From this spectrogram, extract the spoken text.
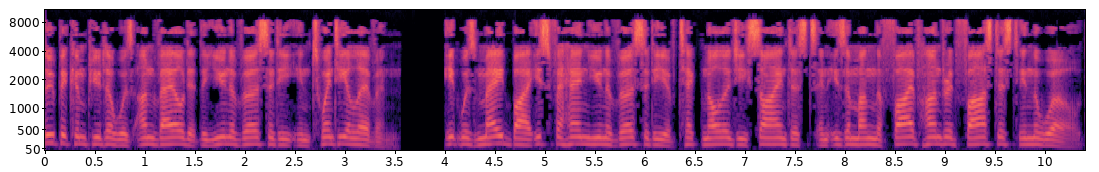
supercomputer was unveiled at the university in 2011. It was made by Isfahan University of Technology scientists and is among the 500 fastest in the world.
